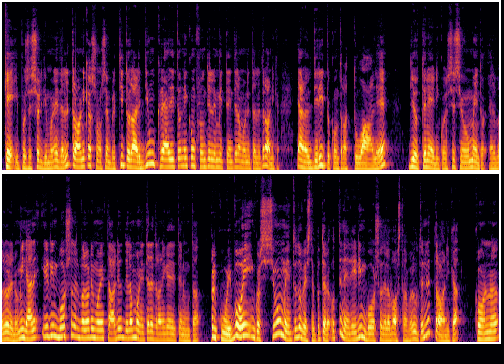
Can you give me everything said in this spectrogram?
che i possessori di moneta elettronica sono sempre titolari di un credito nei confronti dell'emittente della moneta elettronica e hanno il diritto contrattuale di ottenere in qualsiasi momento e al valore nominale il rimborso del valore monetario della moneta elettronica detenuta. Per cui voi in qualsiasi momento dovreste poter ottenere il rimborso della vostra valuta elettronica con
